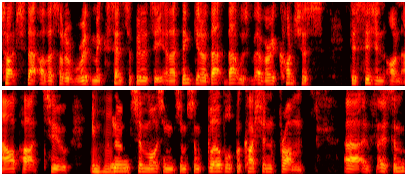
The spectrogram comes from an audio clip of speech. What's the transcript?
touch that other sort of rhythmic sensibility. And i think you know that that was a very conscious decision on our part to Mhm. include some more some some some global percussion from uh, and f- some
